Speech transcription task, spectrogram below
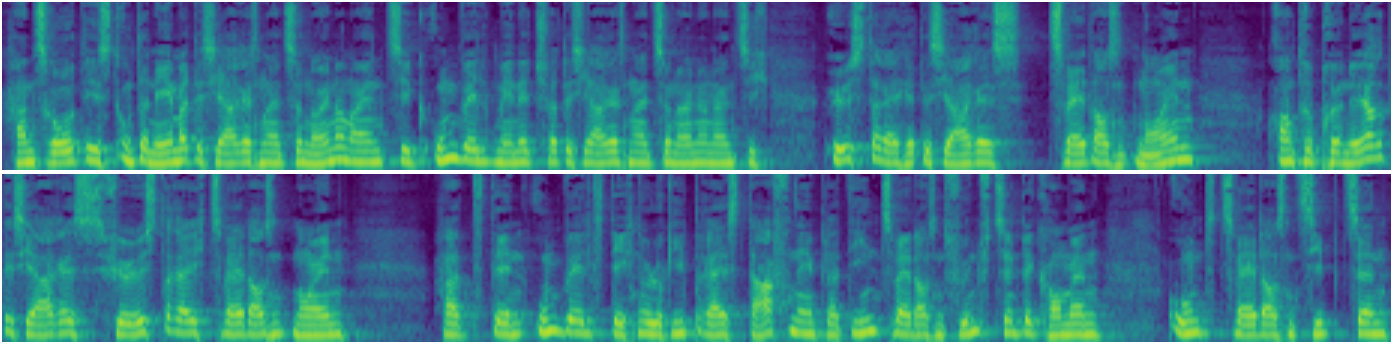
Hans Roth ist Unternehmer des Jahres 1999, Umweltmanager des Jahres 1999, Österreicher des Jahres 2009, Entrepreneur des Jahres für Österreich 2009, hat den Umwelttechnologiepreis Daphne in Platin 2015 bekommen und 2017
